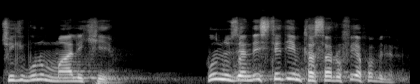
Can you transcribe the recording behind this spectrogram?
Çünkü bunun malikiyim. Bunun üzerinde istediğim tasarrufu yapabilirim.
